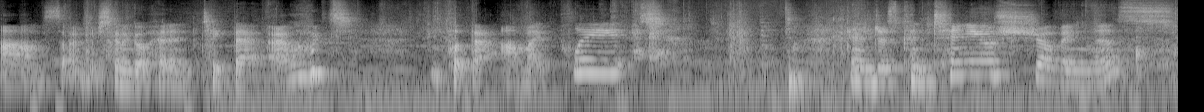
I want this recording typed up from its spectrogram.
Um, so I'm just gonna go ahead and take that out. Put that on my plate and just continue shoving this.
